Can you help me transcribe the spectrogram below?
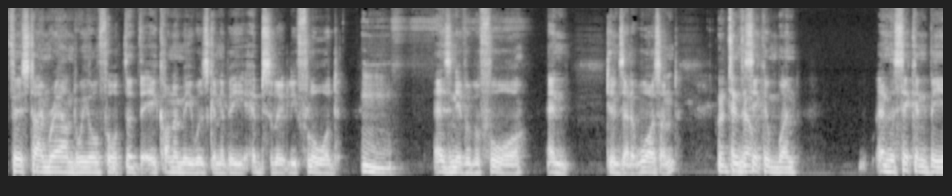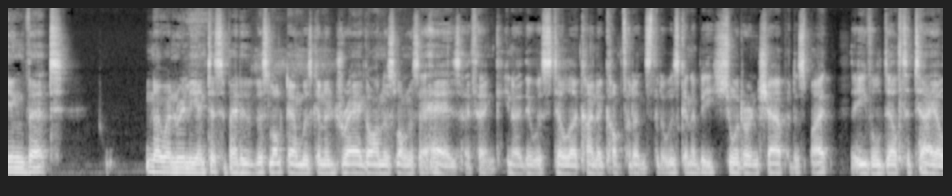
first time round, we all thought that the economy was going to be absolutely floored mm. as never before. And turns out it wasn't. But and the out- second one, and the second being that no one really anticipated that this lockdown was going to drag on as long as it has. I think you know there was still a kind of confidence that it was going to be shorter and sharper, despite the evil Delta tail.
